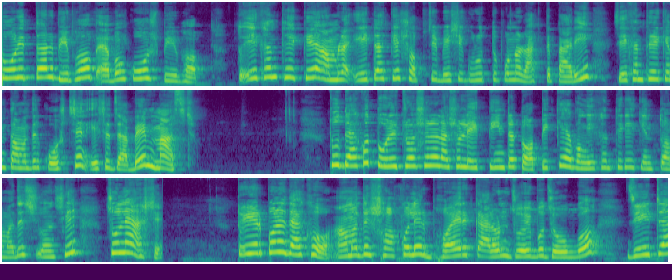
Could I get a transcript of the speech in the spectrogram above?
তড়িৎদ্বার বিভব এবং কোষ বিভব। তো এখান থেকে আমরা এটাকে সবচেয়ে বেশি গুরুত্বপূর্ণ রাখতে পারি, যে এখান থেকে কিন্তু আমাদের কোশ্চেন এসে যাবে মাস্ট তো দেখো তড়িৎ রসায়নের আসলে এই তিনটা টপিকে এবং এখান থেকে কিন্তু আমাদের সৃজনশীল চলে আসে। তো এরপরে দেখো, আমাদের সকলের ভয়ের কারণ জৈব যৌগ যেটা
